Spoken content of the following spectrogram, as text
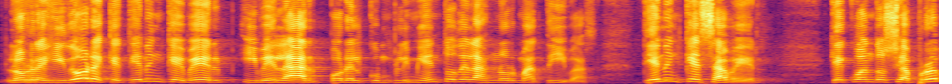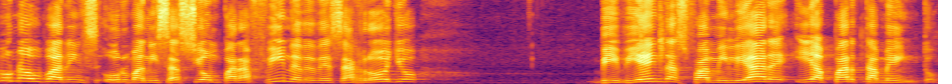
los regidores que tienen que ver y velar por el cumplimiento de las normativas, tienen que saber que cuando se aprueba una urbanización para fines de desarrollo, viviendas familiares y apartamentos,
